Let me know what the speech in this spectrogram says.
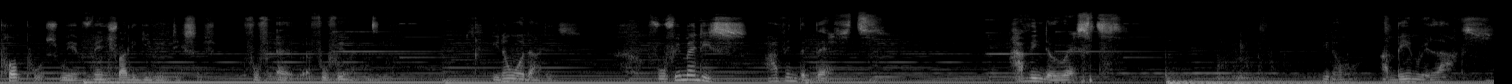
purpose will eventually give you decision, uh, fulfillment. You know what that is? Fulfillment is having the best having the rest, you know, and being relaxed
